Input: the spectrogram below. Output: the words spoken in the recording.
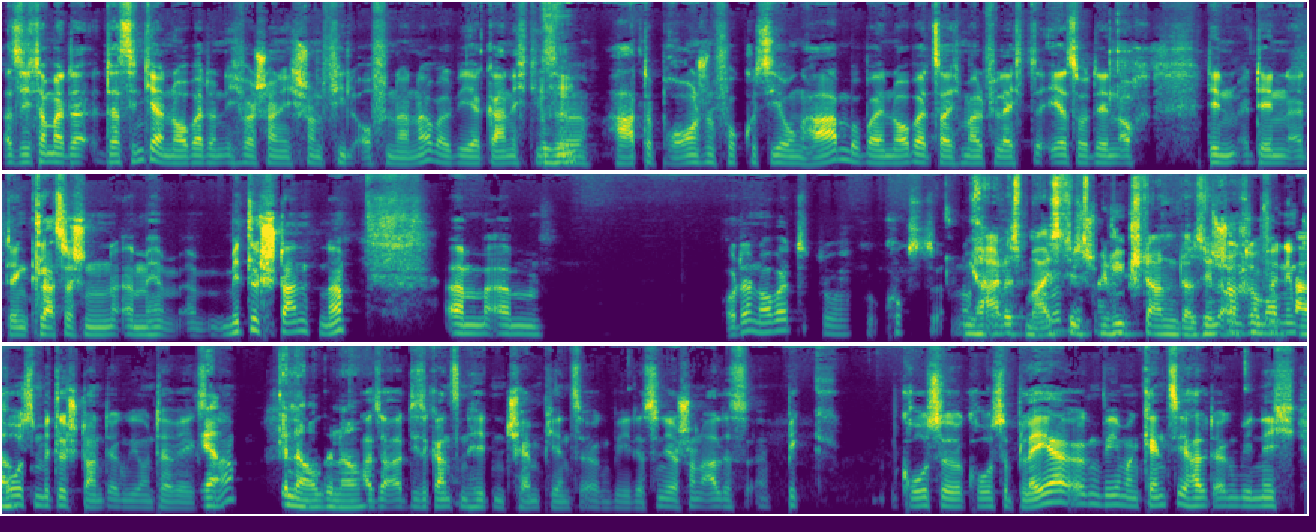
also ich sag mal, da, da sind ja Norbert und ich wahrscheinlich schon viel offener, ne? weil wir ja gar nicht diese mhm. harte Branchenfokussierung haben, wobei Norbert, sag ich mal, vielleicht eher so den auch den den den klassischen ähm, Mittelstand, ne? Ähm, ähm, oder Norbert? Du guckst. ja, das meiste ist Mittelstand. Da sind schon auch schon so in dem großen Mittelstand irgendwie unterwegs. Ja, ne? genau, genau. Also diese ganzen Hidden Champions irgendwie. Das sind ja schon alles äh, Big große, große Player irgendwie, man kennt sie halt irgendwie nicht.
